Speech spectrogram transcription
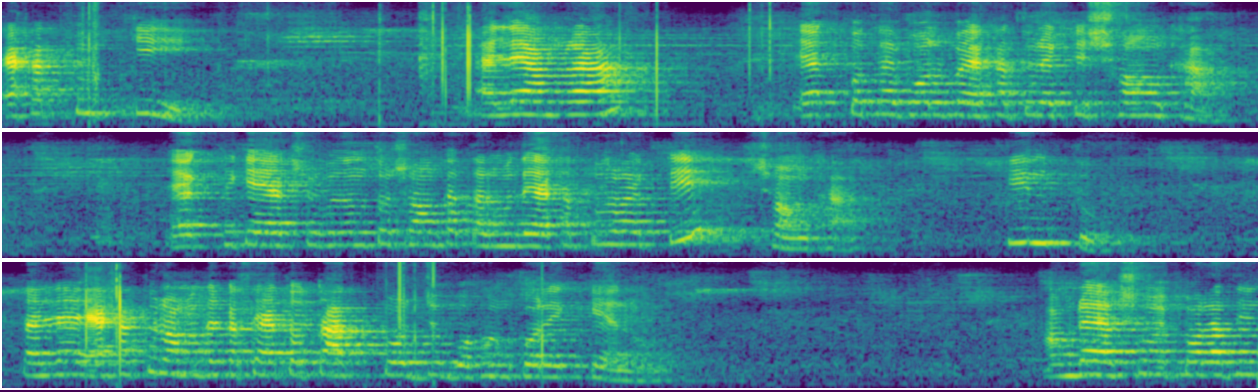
একাত্তর কি? তাহলে আমরা এক কথায় বলব, একাত্তর একটি সংখ্যা। এক থেকে একশো পর্যন্ত সংখ্যা, তার মধ্যে একাত্তরও একটি সংখ্যা। কিন্তু তাহলে একাত্তর আমাদের কাছে এত তাৎপর্য বহন করে কেন? আমরা একসময় পরাধীন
